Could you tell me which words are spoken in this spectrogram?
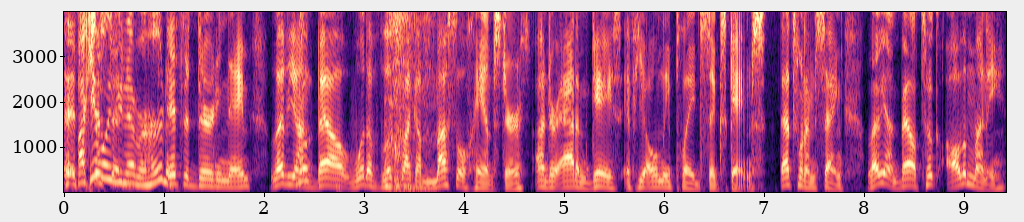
name? I can't believe a- you never heard it. It's a dirty name. Le'Veon Bell would have looked like a muscle hamster under Adam Gase if he only played six games. That's what I'm saying. Le'Veon Bell took all the money,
